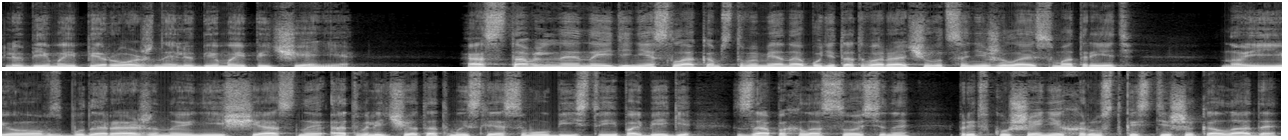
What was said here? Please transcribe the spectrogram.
любимые пирожные, любимое печенье. Оставленная наедине с лакомствами, она будет отворачиваться, не желая смотреть, но ее, взбудораженную несчастную, отвлечет от мысли о самоубийстве и побеге запах лососины, предвкушение хрусткости шоколада,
